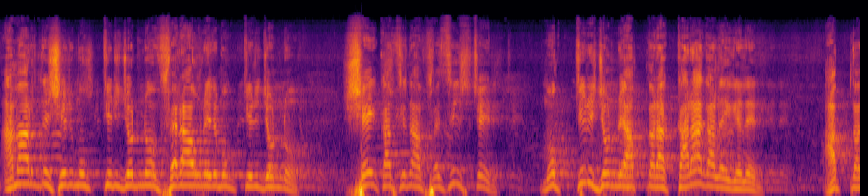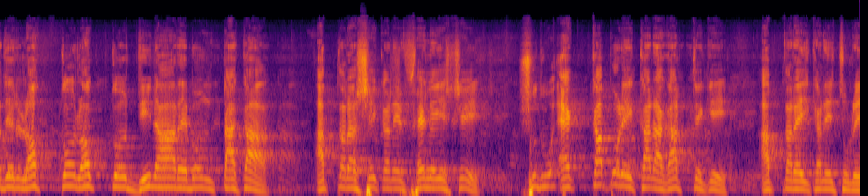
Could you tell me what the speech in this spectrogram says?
আমার দেশের মুক্তির জন্য, ফেরাউনের মুক্তির জন্য, শেখ হাসিনা ফেসিস্টের মুক্তির জন্য আপনারা কারাগালে গেলেন। আপনাদের লক্ষ লক্ষ দিনার এবং টাকা আপনারা সেখানে ফেলে এসে শুধু এক কাপড়ে কারাগার থেকে আপনারা এখানে চলে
